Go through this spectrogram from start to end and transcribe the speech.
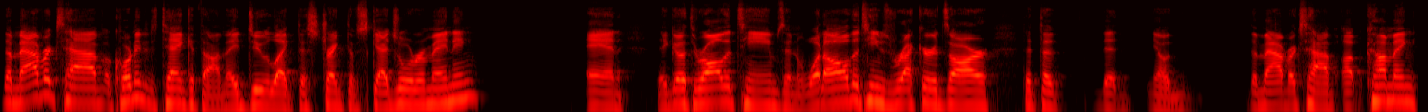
the Mavericks have, according to Tankathon, they do like the strength of schedule remaining, and they go through all the teams and what all the teams' records are that the that you know the Mavericks have upcoming.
